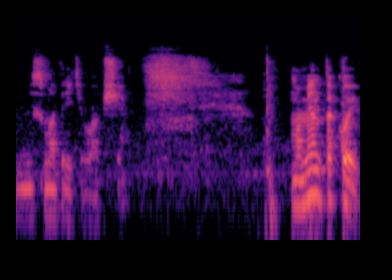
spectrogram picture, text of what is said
не смотрите вообще. Момент такой.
